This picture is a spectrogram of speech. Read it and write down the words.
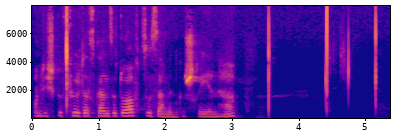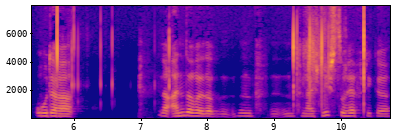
und ich gefühlt das ganze Dorf zusammengeschrien habe. Oder eine andere, vielleicht nicht so heftige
